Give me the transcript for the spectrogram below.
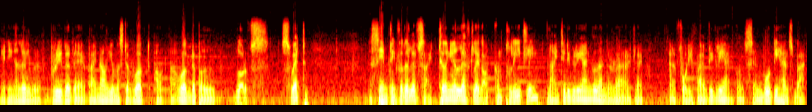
getting a little bit of breather there. By now you must have worked out uh, worked up a lot of sweat. The same thing for the left side. Turn your left leg out completely 90 degree angle and the right leg at a 45 degree angle. Send both the hands back.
